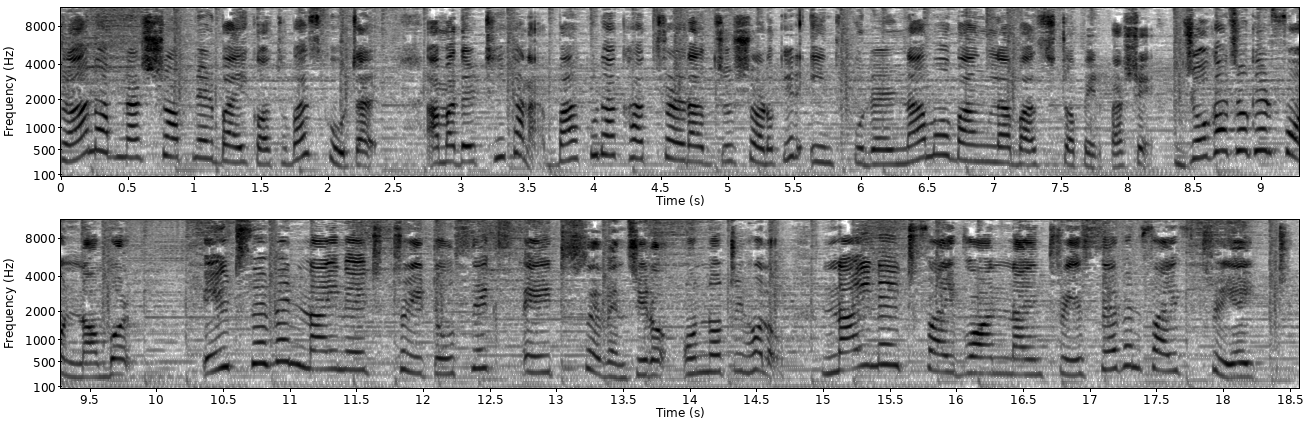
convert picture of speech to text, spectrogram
যান আপনার স্বপ্নের বাইক অথবা স্কুটার। আমাদের ঠিকানা বাঁকুড়া খাতড়া রাজ্য সড়কের ইন্দপুরের নাম ও বাংলা বাস স্টপের পাশে। যোগাযোগের phone number eight seven nine eight three two six eight seven zero অন্যটি হল nine eight five one nine three seven five three eight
